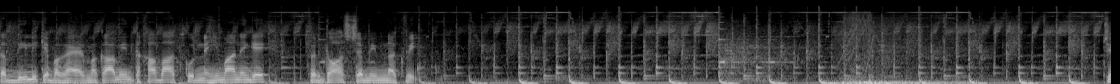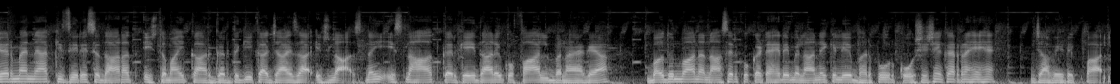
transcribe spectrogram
तब्दीली के बगैर मकामी इंतबात को नहीं मानेंगे। फिरदौस शमीम नकवी। चेयरमैन नैब की जेर सदारत, इजतमाही कारकर्दगी का जायज़ा इजलास, नई असलाहत करके इदारे को फाल बनाया गया। बदनवान अनासर को कटहरे में लाने के लिए भरपूर कोशिशें कर रहे हैं, जावेद इकबाल।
